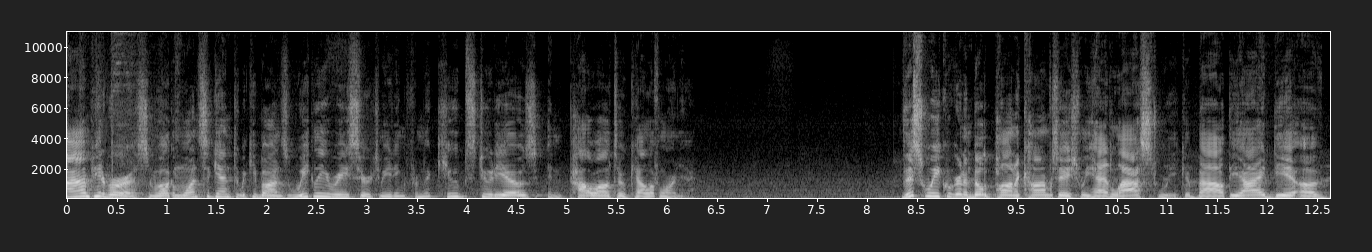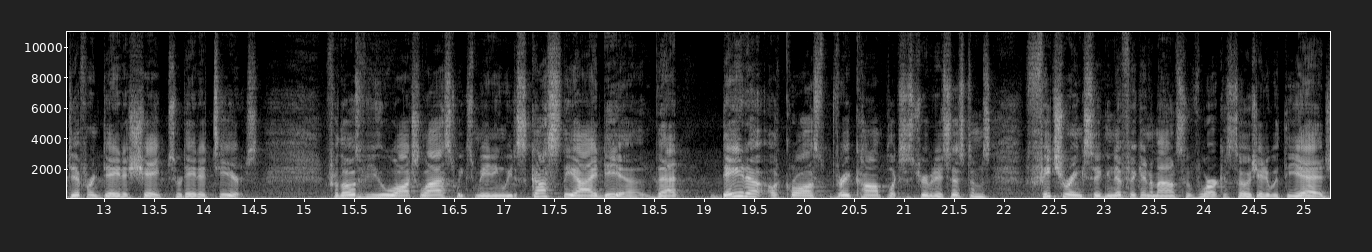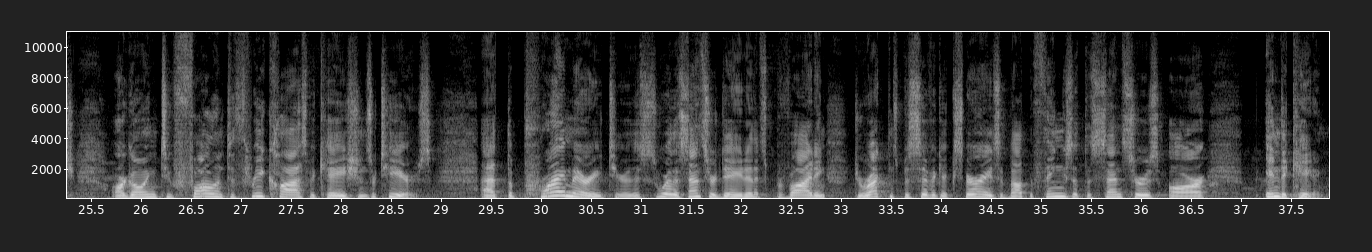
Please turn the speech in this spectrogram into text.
Hi, I'm Peter Burris, and welcome once again to Wikibon's weekly research meeting from the CUBE studios in Palo Alto, California. This week we're going to build upon a conversation we had last week about the idea of different data shapes or data tiers. For those of you who watched last week's meeting, we discussed the idea that data across very complex distributed systems featuring significant amounts of work associated with the edge are going to fall into three classifications or tiers. At the primary tier, this is where the sensor data that's providing direct and specific experience about the things that the sensors are indicating.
